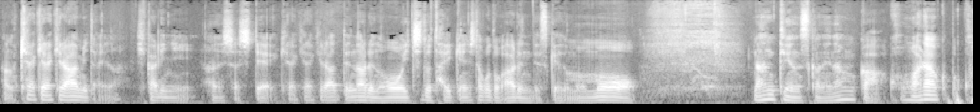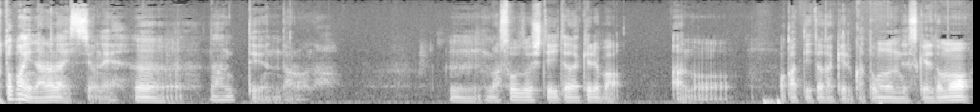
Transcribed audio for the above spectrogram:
あのキラキラキラみたいな光に反射してキラキラキラってなるのを一度体験したことがあるんですけれどももうなんて言うんですかね。なんかこうあれは言葉にならないですよね。うん。なんて言うんだろうな。うん。まあ想像していただければあの分かっていただけるかと思うんですけれども。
